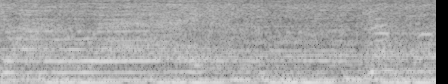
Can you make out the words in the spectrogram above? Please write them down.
Run away. Just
